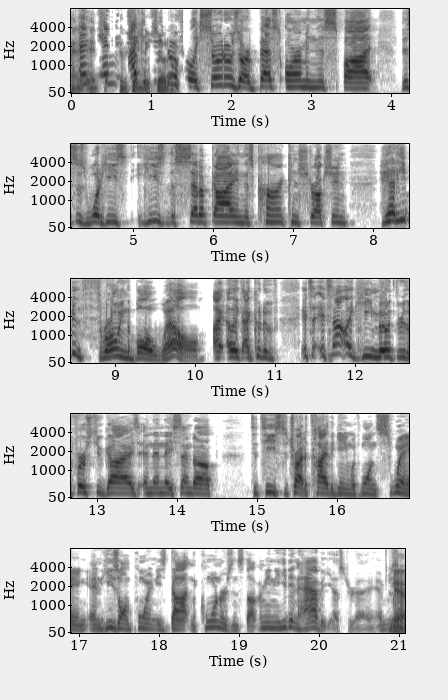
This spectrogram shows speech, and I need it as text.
And, and, and, and I can Soto. for like Soto's our best arm in this spot. This is what he's he's the setup guy in this current construction. Had he been throwing the ball well, I like I could have. It's it's not like he mowed through the first two guys and then they send up Tatis to try to tie the game with one swing, and he's on point and he's dotting the corners and stuff. I mean, he didn't have it yesterday. It yeah,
